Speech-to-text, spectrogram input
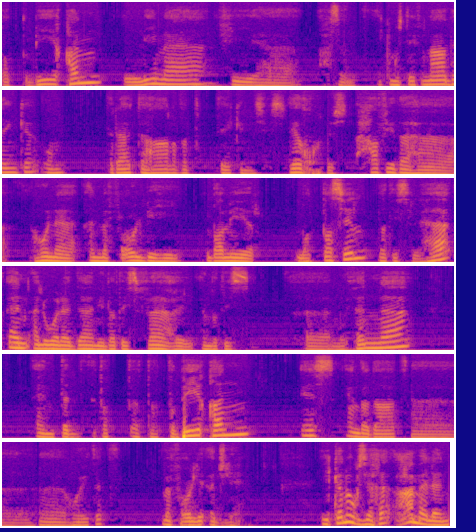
تطبيقا لما فيها أحسنت. ik مستيف even أم تراتها eruit te halen wat de حفظها هنا المفعول به ضمير متصل dat الهاء أن الولدان dat فاعل ان dat آه، مثنى أن تطبيقا is inderdaad هو uh, مفعول لأجله. يمكن ook zeggen عملا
